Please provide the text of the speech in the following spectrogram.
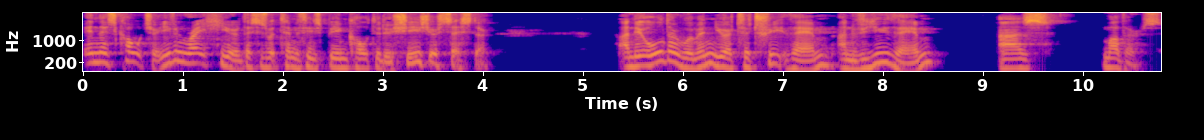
In this culture, even right here, this is what Timothy's being called to do. She's your sister. And the older women, you are to treat them and view them as mothers.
